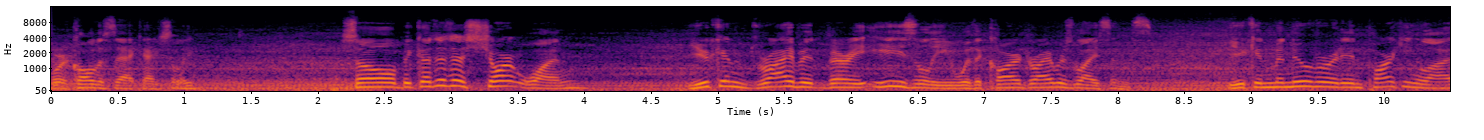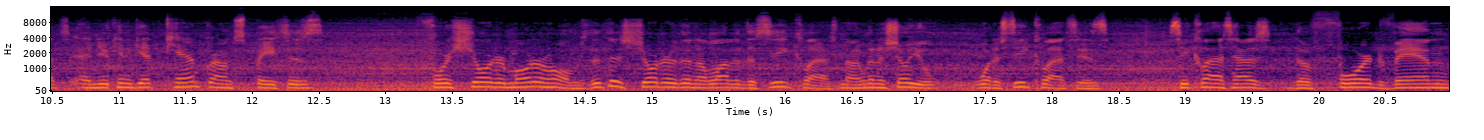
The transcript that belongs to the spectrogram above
Or a cul-de-sac actually. So because it's a short one, you can drive it very easily with a car driver's license. You can maneuver it in parking lots and you can get campground spaces for shorter motorhomes. This is shorter than a lot of the C-Class. Now I'm going to show you what a C-Class is. C-Class has the Ford van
